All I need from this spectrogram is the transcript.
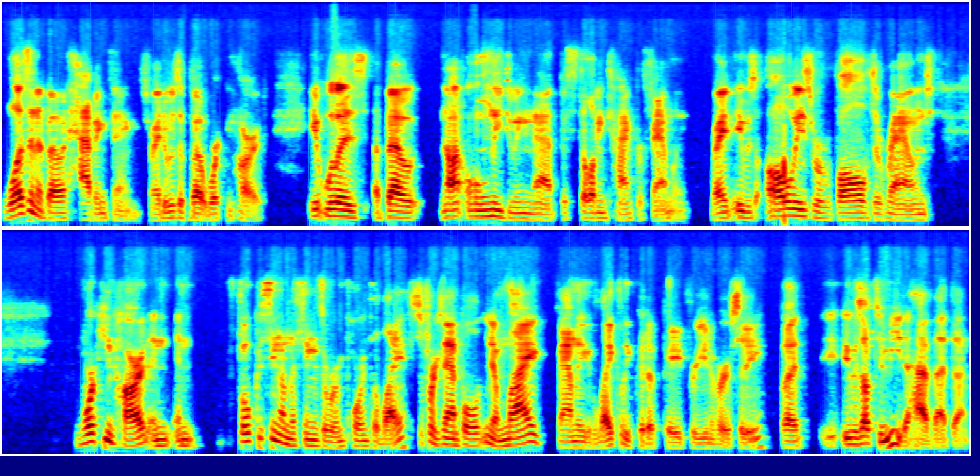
wasn't about having things, right? It was about working hard. It was about not only doing that, but still having time for family, right? It was always revolved around working hard and, and focusing on the things that were important to life. So, for example, you know, my family likely could have paid for university, but it, was up to me to have that done,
